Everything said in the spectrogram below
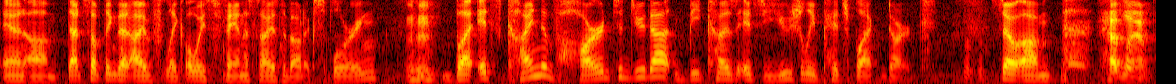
And um, that's something that i've like always fantasized about exploring. Mm-hmm. but it's kind of hard to do that because it's usually pitch black dark. Mm-hmm. so um headlamp.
